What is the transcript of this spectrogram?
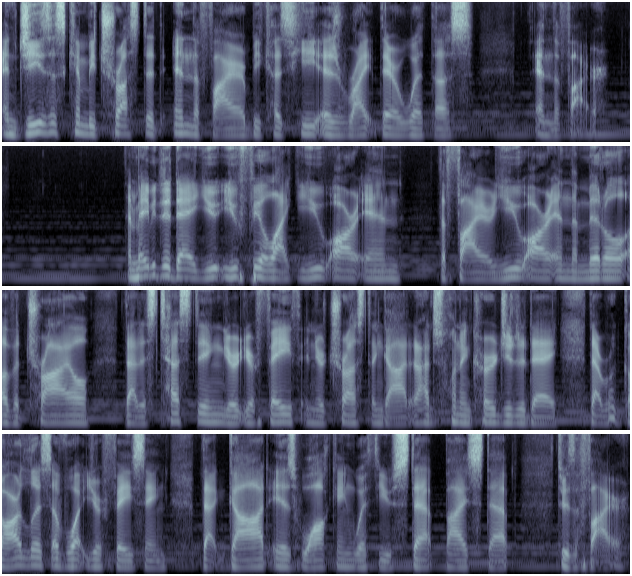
And Jesus can be trusted in the fire because he is right there with us in the fire. And maybe today you, you feel like you are in the fire. You are in the middle of a trial that is testing your, your faith and your trust in God. And I just want to encourage you today that regardless of what you're facing, that God is walking with you step by step through the fire.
